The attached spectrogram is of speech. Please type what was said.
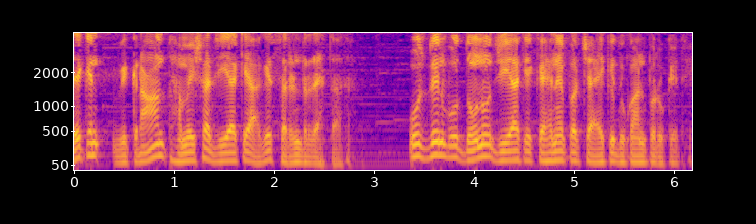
लेकिन विक्रांत हमेशा जिया के आगे सरेंडर रहता था। उस दिन वो दोनों जिया के कहने पर चाय की दुकान पर रुके थे।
